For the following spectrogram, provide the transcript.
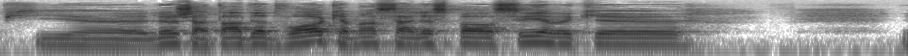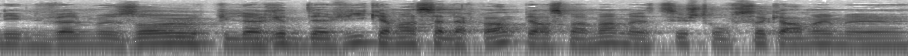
Puis euh, là, j'attendais de voir comment ça allait se passer avec euh, les nouvelles mesures, puis le rythme de vie, comment ça allait reprendre. Puis en ce moment, ben, tu sais, je trouve ça quand même... euh,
